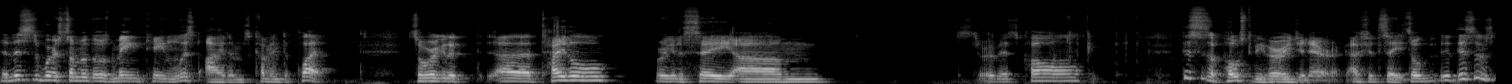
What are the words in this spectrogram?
And this is where some of those maintain list items come into play. So we're going to uh, title, we're going to say um, service call. this is supposed to be very generic, I should say. So this is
